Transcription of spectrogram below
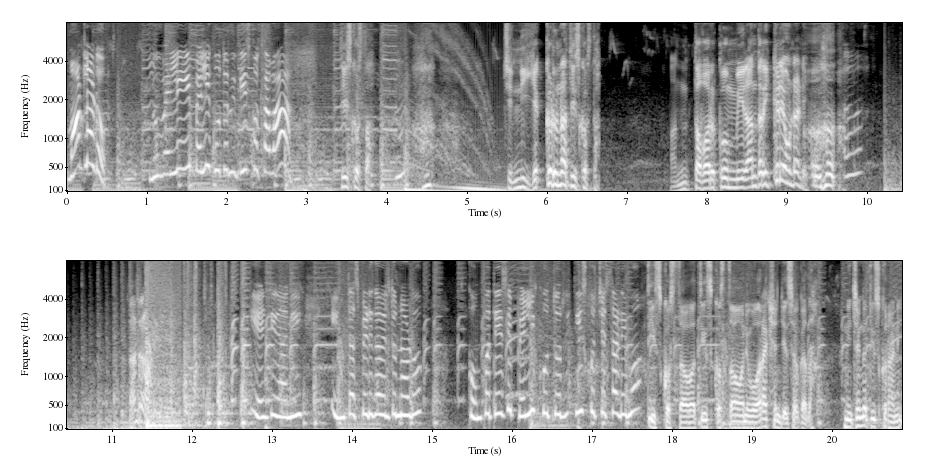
మాట్లాడు. నువ్వు వెళ్ళి పెళ్ళి కూతుర్ని తీసుకొస్తావా? తీసుకొస్తా. చిన్ని ఎక్కడున్నా తీసుకొస్తా. అంతవరకు మీరందరూ ఇక్కడే ఉండండి. ఏంటి నాని ఇంత స్పీడ్గా వెళ్తున్నాడు? కొంపతేసి పెళ్ళి కూతుర్ని తీసుకొచ్చేస్తాడేమో? తీసుకొస్తావా తీసుకొస్తావా అని ఓవరాక్షన్ చేసావు కదా. నిజంగా తీసుకురాని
